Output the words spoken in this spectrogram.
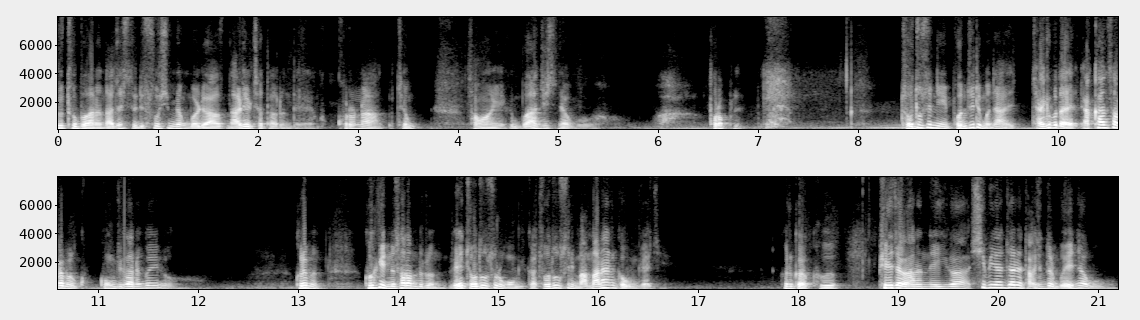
유튜브 하는 아저씨들이 수십 명 몰려와서 난리를 쳤다 그러는데 코로나 정, 상황이 그 뭐한 짓이냐고. 와, 돌아버려. 조두순이 본질이 뭐냐? 자기보다 약한 사람을 공격하는 거예요. 그러면 거기 있는 사람들은 왜 조두순을 공격할까? 조두순이 만만하니까 공격하지. 그러니까 그 피해자가 하는 얘기가 12년 전에 당신들 뭐 했냐고.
